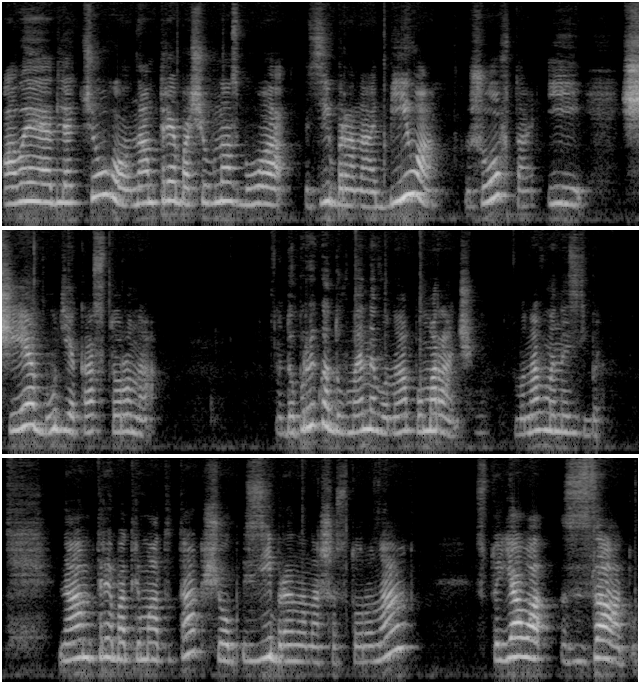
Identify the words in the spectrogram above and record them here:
Але для цього нам треба, щоб в нас була зібрана біла, жовта і ще будь-яка сторона. До прикладу, в мене вона помаранчева. Вона в мене зібрана. Нам треба тримати так, щоб зібрана наша сторона стояла ззаду.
